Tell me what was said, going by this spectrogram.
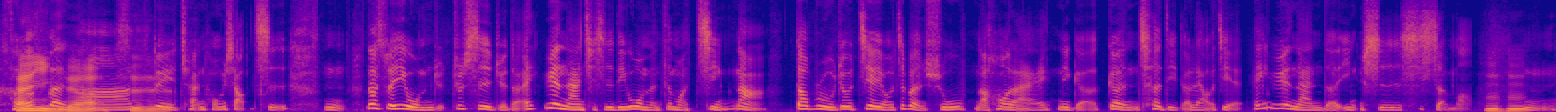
河粉啊，对，传统小吃，嗯，那所以我们就就是觉得，哎，越南其实离我们这么近，那。倒不如就借由这本书，然后来那个更彻底的了解，哎，越南的饮食是什么？嗯哼，嗯，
